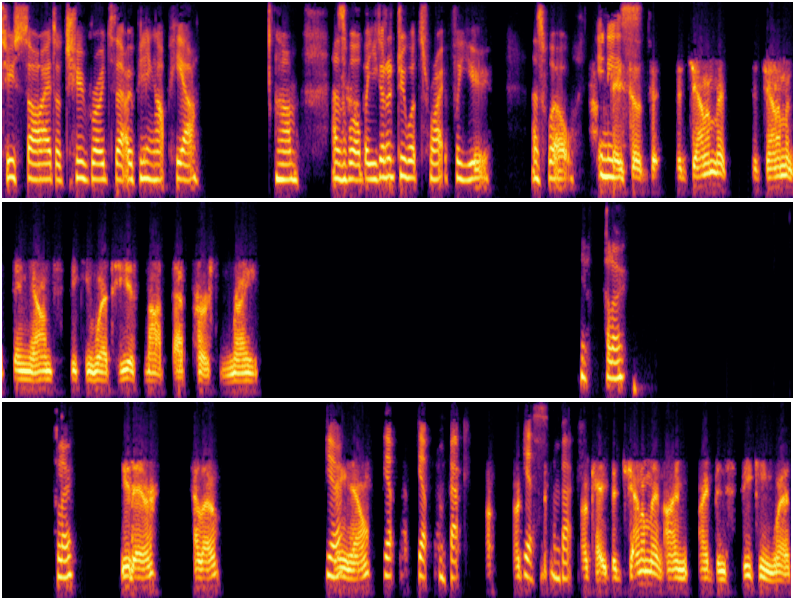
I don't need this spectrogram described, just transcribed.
two sides or two roads that are opening up here, um, as well. But you got to do what's right for you as well. Okay, so the, the gentleman, the gentleman thing now I'm speaking with, he is not that person, right? Yeah, hello, hello, You there? Hello? yeah, Danielle? yep, Yep. I'm back. Okay. Yes, I'm back. Okay, the gentleman I'm I've been speaking with,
